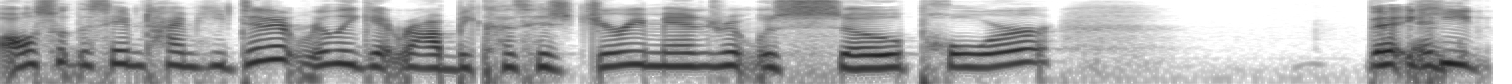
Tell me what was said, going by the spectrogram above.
also at the same time he didn't really get robbed because his jury management was so poor that It- he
